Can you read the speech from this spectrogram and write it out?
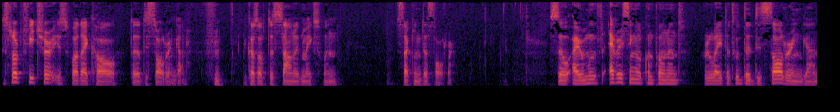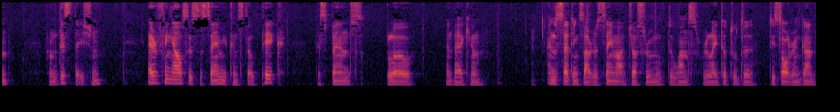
The slurp feature is what I call the desoldering gun, because of the sound it makes when sucking the solder. So I removed every single component related to the desoldering gun from this station. Everything else is the same, you can still pick, dispense, blow, and vacuum. And the settings are the same, I just removed the ones related to the desoldering gun.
